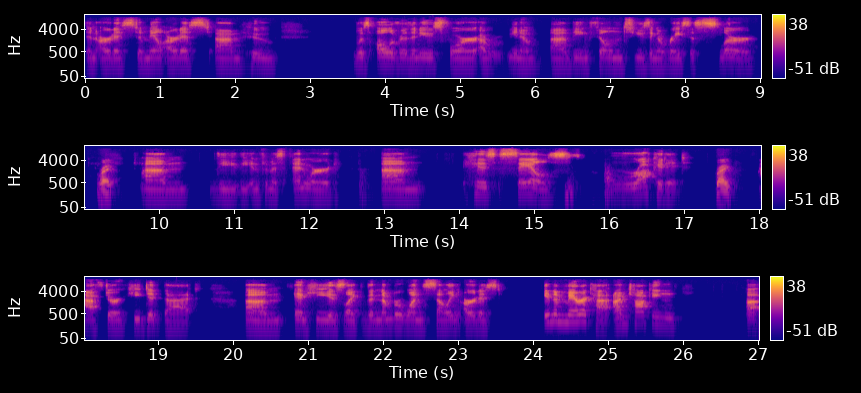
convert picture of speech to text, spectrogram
an artist a male artist um, who was all over the news for a, you know um, being filmed using a racist slur. Right. Um, the the infamous N word, um, his sales rocketed. Right after he did that. Um, and he is like the number one selling artist in America. I'm talking uh,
